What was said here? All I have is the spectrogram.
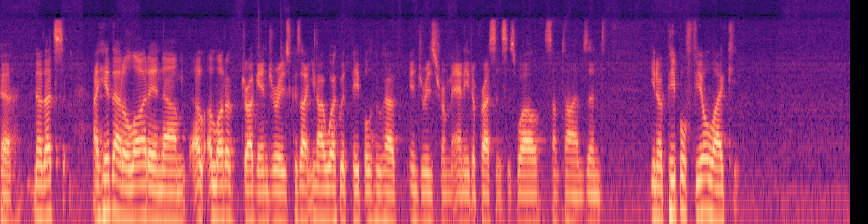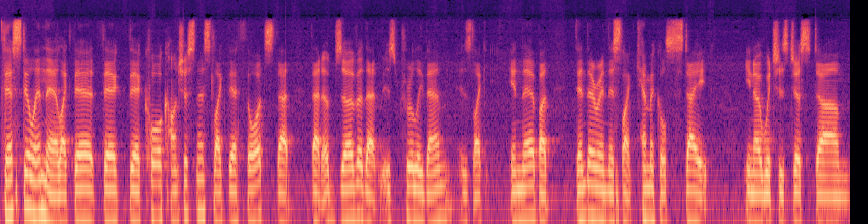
Yeah, no, that's I hear that a lot in um, a, a, lot of drug injuries because I, you know, I work with people who have injuries from antidepressants as well sometimes, and you know, people feel like they're still in there, like their their their core consciousness, like their thoughts, that that observer that is truly them is like in there, but then they're in this like chemical state, you know, which is just um,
